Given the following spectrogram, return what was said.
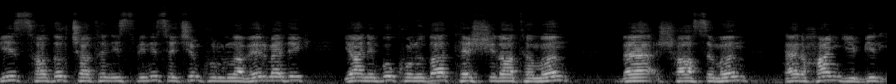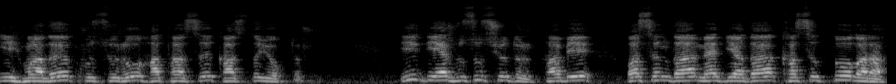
biz Sadık Çat'ın ismini seçim kuruluna vermedik. Yani bu konuda teşkilatımın ve şahsımın herhangi bir ihmalı, kusuru, hatası, kastı yoktur. Bir diğer husus şudur. Tabi basında, medyada kasıtlı olarak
